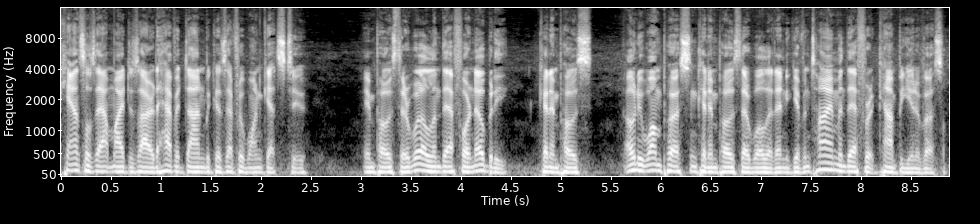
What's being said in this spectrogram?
cancels out my desire to have it done because everyone gets to impose their will, and therefore nobody can impose. Only one person can impose their will at any given time, and therefore it can't be universal.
